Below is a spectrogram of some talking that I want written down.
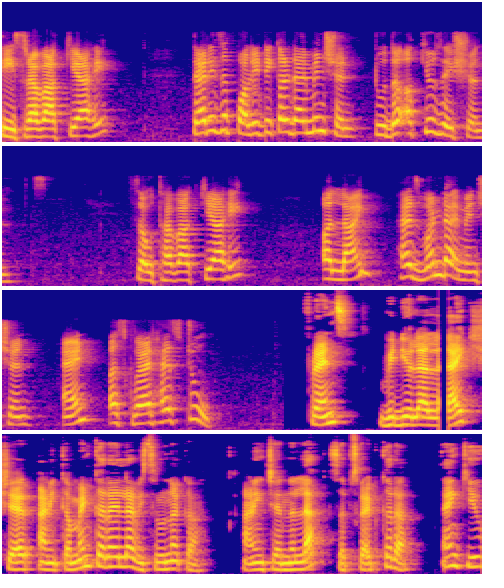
तिसरा वाक्य आहे there is a political dimension to the accusation चौथा वाक्य आहे a line has one dimension and a square has two friends व्हिडिओला लाईक शेअर आणि कमेंट करायला विसरू नका. आणि चॅनलला सबस्क्राईब करा. थँक्यू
